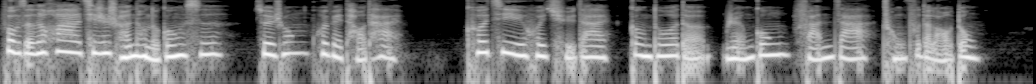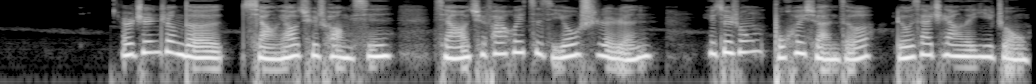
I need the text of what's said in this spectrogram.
否则的话，其实传统的公司最终会被淘汰。科技会取代更多的人工繁杂重复的劳动，而真正的想要去创新、想要去发挥自己优势的人，你最终不会选择留在这样的一种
